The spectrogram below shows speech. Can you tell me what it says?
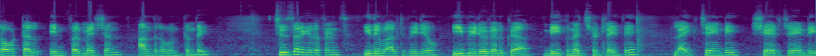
టోటల్ ఇన్ఫర్మేషన్ అందులో ఉంటుంది. చూసారు కదా ఫ్రెండ్స్ ఇది వాళ్ళ వీడియో. ఈ వీడియో కనుక మీకు నచ్చినట్లయితే లైక్ చేయండి షేర్ చేయండి.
